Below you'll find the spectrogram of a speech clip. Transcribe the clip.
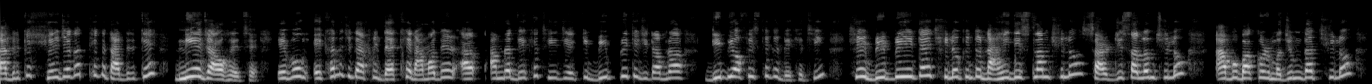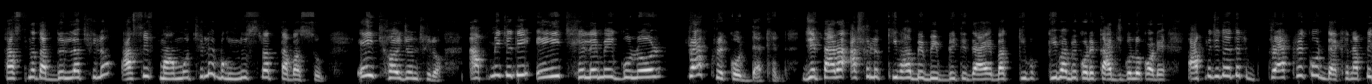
তাদেরকে সেই জায়গা থেকে তাদেরকে নিয়ে যাওয়া হয়েছে। এবং এখানে যদি আপনি দেখেন, আমাদের আমরা দেখেছি যে একটি বিবৃতি যেটা আমরা ডিবি অফিস থেকে দেখেছি, সেই বিবৃতিটাই ছিল কিন্তু নাহিদ ইসলাম ছিল, সার্জিস আলম ছিল, আবু বাকর মজুমদার ছিল, হাসনাত আব্দুল্লাহ ছিল, আসিফ মাহমুদ ছিল এবং নুসরাত তাবাসসুম এই ছয়জন ছিল। আপনি যদি এই ছেলে মেয়েগুলোর ট্র্যাক রেকর্ড দেখেন, যে তারা আসলে কীভাবে বিবৃতি দেয় বা কীভাবে করে কাজগুলো করে, আপনি যদি এদের ট্র্যাক রেকর্ড দেখেন, আপনি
